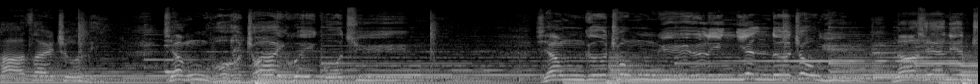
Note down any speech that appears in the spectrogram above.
它在这里将我拽回过去，像个终于灵验的咒语。那些年只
